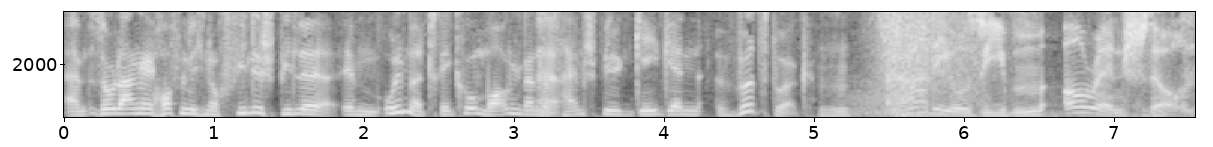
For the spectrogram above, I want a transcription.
Ähm, so lange hoffentlich noch viele Spiele im Ulmer Trikot. Morgen dann das Ja. Heimspiel gegen Würzburg. Radio 7 Orange Zone.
